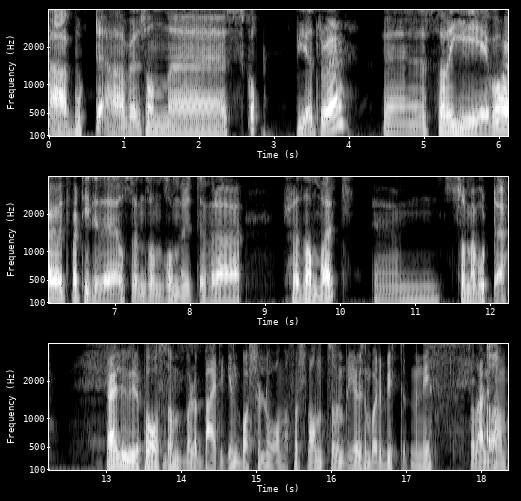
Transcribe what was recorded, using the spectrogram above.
er borte, er vel sånn uh, Skopje, tror jeg. Uh, Sarajevo har jo vært tidligere også en sånn sommerrute fra, fra Danmark, um, som er borte. Jeg lurer på også om var det Bergen-Barcelona forsvant, så den blir jo liksom bare byttet med NIS. Så det er liksom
